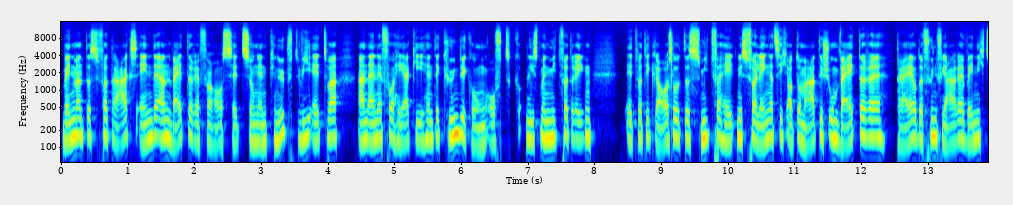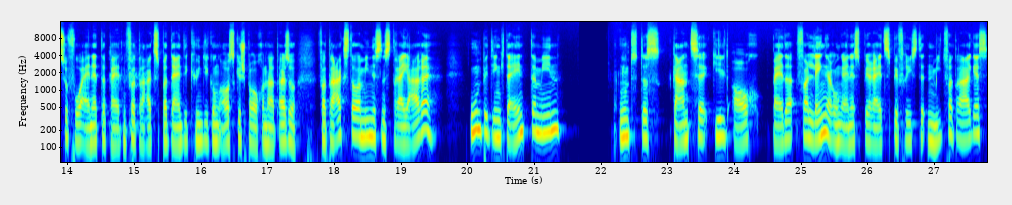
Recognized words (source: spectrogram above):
wenn man das Vertragsende an weitere Voraussetzungen knüpft, wie etwa an eine vorhergehende Kündigung. Oft liest man in Mietverträgen etwa die Klausel, das Mietverhältnis verlängert sich automatisch um weitere drei oder fünf Jahre, wenn nicht zuvor eine der beiden Vertragsparteien die Kündigung ausgesprochen hat. Also Vertragsdauer mindestens drei Jahre, unbedingter Endtermin und das Ganze gilt auch bei der Verlängerung eines bereits befristeten Mietvertrages.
